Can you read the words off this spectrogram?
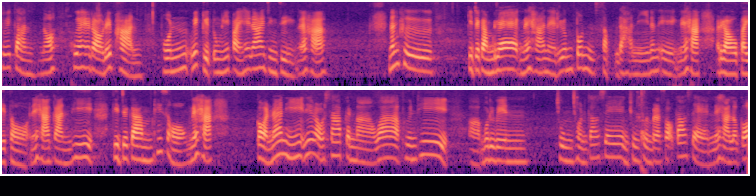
ช่วยกันเนาะเพื่อให้เราได้ผ่านพ้นวิกฤตตรงนี้ไปให้ได้จริง ๆนะคะ นั่นคือกิจกรรมแรกนะคะในเริ่มต้นสัปดาห์นี้นั่นเองนะคะเราไปต่อนะคะกันที่กิจกรรมที่2นะคะก่อนหน้านี้ที่เราทราบกันมาว่าพื้นที่เอ่อบริเวณ ชุมชนก้าวเซ้งชุมชนประเสาะเก้าแสนนะคะแล้วก็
